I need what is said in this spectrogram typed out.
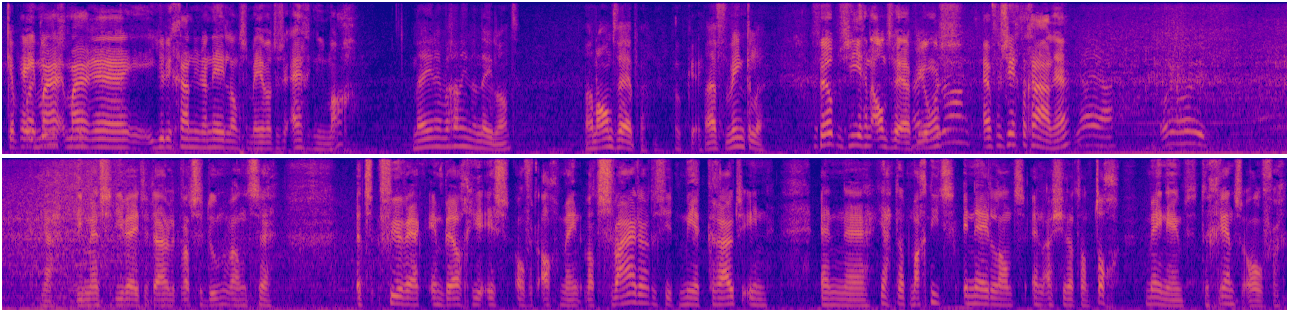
Ik heb hey, maar maar uh, jullie gaan nu naar Nederland mee, wat dus eigenlijk niet mag? Nee, nee, we gaan niet naar Nederland. We gaan naar Antwerpen. Oké. Okay. Even winkelen. Veel plezier in Antwerpen, hey, jongens. Bedankt. En voorzichtig aan, hè? Ja, ja. Hoi, hoi. Ja, die mensen die weten duidelijk wat ze doen, want... Uh, het vuurwerk in België is over het algemeen wat zwaarder. Er zit meer kruid in. En uh, ja, dat mag niet in Nederland. En als je dat dan toch meeneemt de grens over...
